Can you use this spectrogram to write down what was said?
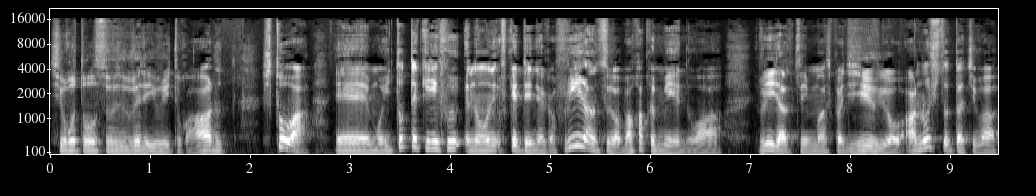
仕事をする上で有利とかある。人は、えー、もう意図的にふ、あの、老けてんじゃないか、フリーランスが若く見えるのは、フリーランスと言いますか、自由業、あの人たちは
